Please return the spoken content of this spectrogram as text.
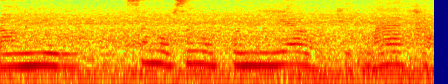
ลองอยู่สงบสงบคนเดียวเก่งมากค่ะ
